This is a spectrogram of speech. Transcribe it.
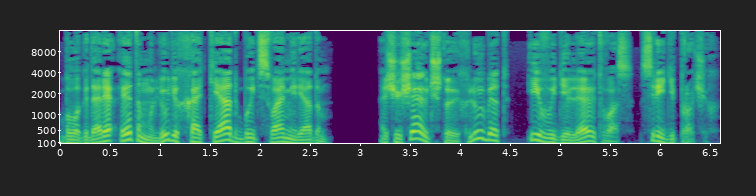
Благодаря этому люди хотят быть с вами рядом, ощущают, что их любят и выделяют вас среди прочих.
